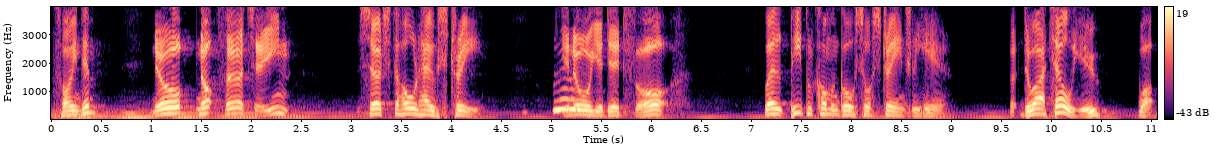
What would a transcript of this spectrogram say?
Find him. No, not 13. Search the whole house tree. You know you did for. Well, people come and go so strangely here. Do I tell you? What?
